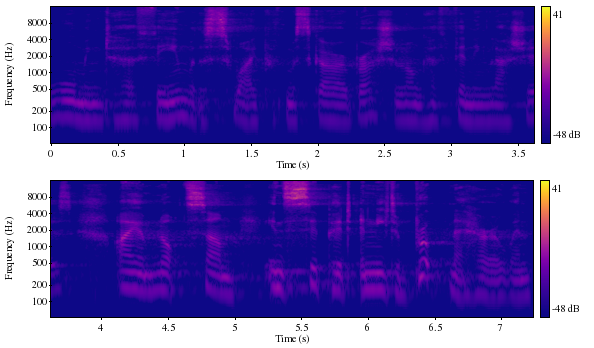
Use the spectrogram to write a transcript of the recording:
warming to her theme with a swipe of mascara brush along her thinning lashes. I am not some insipid Anita Brookner heroine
